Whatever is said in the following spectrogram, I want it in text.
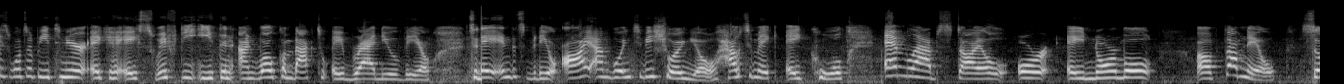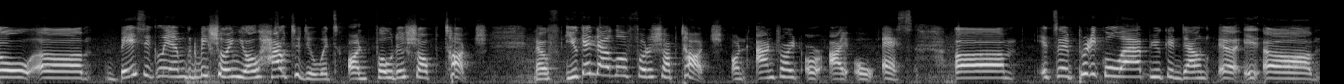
guys, what's up Ethan here aka Swifty Ethan and welcome back to a brand new video. Today in this video I am going to be showing you how to make a cool MLab style or a normal uh, thumbnail. So uh, basically I'm going to be showing you all how to do it on Photoshop Touch. Now you can download Photoshop Touch on Android or iOS. Um, it's a pretty cool app. You can down, uh, uh,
